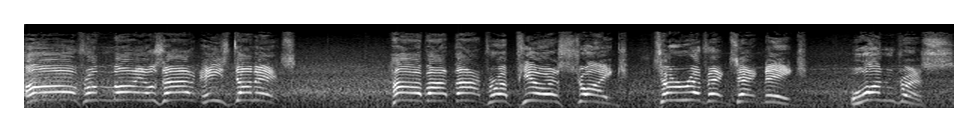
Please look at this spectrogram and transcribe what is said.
Oh, from miles out, he's done it. How about that for a pure strike? Terrific technique. Wondrous.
